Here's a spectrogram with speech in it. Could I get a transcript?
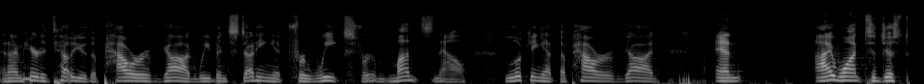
And I'm here to tell you the power of God. We've been studying it for weeks, for months now, looking at the power of God. And I want to just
